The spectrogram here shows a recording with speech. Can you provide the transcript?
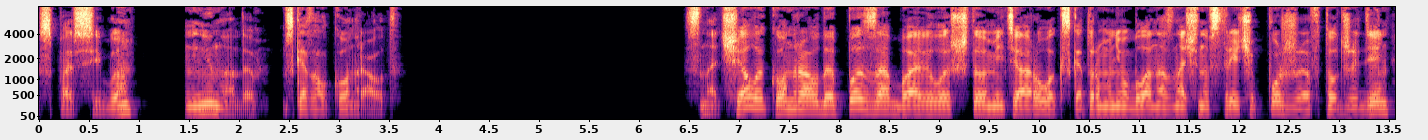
«Спасибо. Не надо», — сказал Конрауд. Сначала Конрауда позабавило, что метеоролог, с которым у него была назначена встреча позже, в тот же день,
